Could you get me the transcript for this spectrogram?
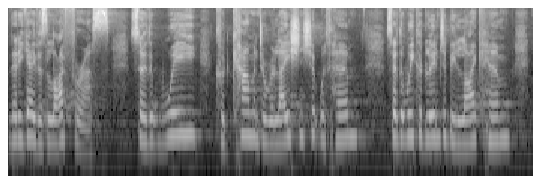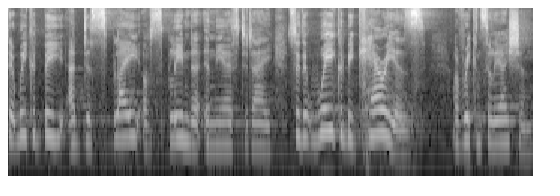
that He gave His life for us, so that we could come into relationship with Him, so that we could learn to be like Him, that we could be a display of splendor in the earth today, so that we could be carriers of reconciliation.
